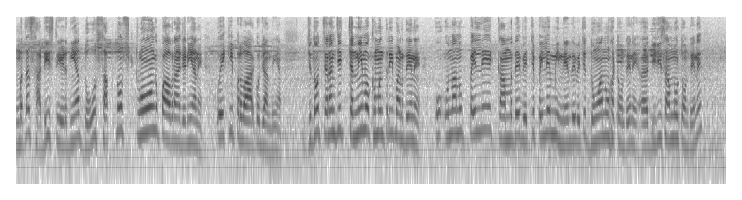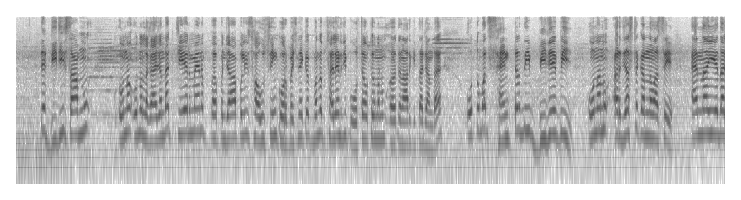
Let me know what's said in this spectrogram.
ਮਤਲਬ ਸਾਡੀ ਸਟੇਟ ਦੀਆਂ ਦੋ ਸਭ ਤੋਂ ਸਟਰੋਂਗ ਪਾਵਰਾਂ ਜਿਹੜੀਆਂ ਨੇ, ਉਹ ਇੱਕ ਹੀ ਪਰਿਵਾਰ ਕੋ ਜਾਂਦੀਆਂ। ਜਦੋਂ ਚਰਨਜੀਤ ਚੰਨੀ ਮੁੱਖ ਮੰਤਰੀ ਬਣਦੇ ਨੇ, ਉਹ ਉਹਨਾਂ ਨੂੰ ਪਹਿਲੇ ਕੰਮ ਦੇ ਵਿੱਚ, ਪਹਿਲੇ ਮਹੀਨੇ ਦੇ ਵਿੱਚ ਦੋਵਾਂ ਨੂੰ ਹਟਾਉਂਦੇ ਨੇ ਡੀਜੀ ਸਾਹਿਬ ਨੂੰ ਹਟਾਉਂਦੇ ਨੇ। ਤੇ ਡੀਜੀ ਸਾਹਿਬ ਨੂੰ ਉਹਨਾਂ ਉਹਨੂੰ ਲਗਾਇਆ ਜਾਂਦਾ chairman Punjab police housing corporation, ਇੱਕ ਮਤਲਬ ਸਾਇਲੈਂਟ ਜੀ ਪੋਸਟ ਆ ਉੱਥੇ ਉਹਨਾਂ ਨੂੰ ਤੈਨਾਤ ਕੀਤਾ ਜਾਂਦਾ ਹੈ। ਉਸ ਤੋਂ ਬਾਅਦ ਸੈਂਟਰ ਦੀ ਬੀਜੇਪੀ ਉਹਨਾਂ ਨੂੰ ਐਡਜਸਟ ਕਰਨ ਵਾਸਤੇ ਐਨਆਈਏ ਦਾ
